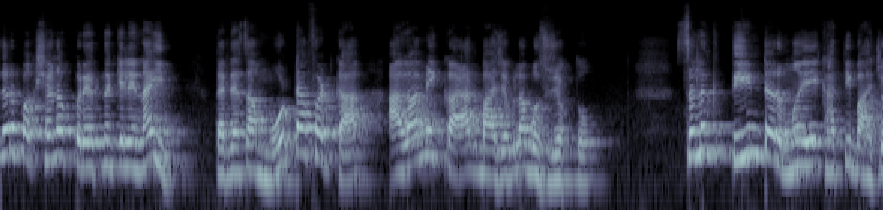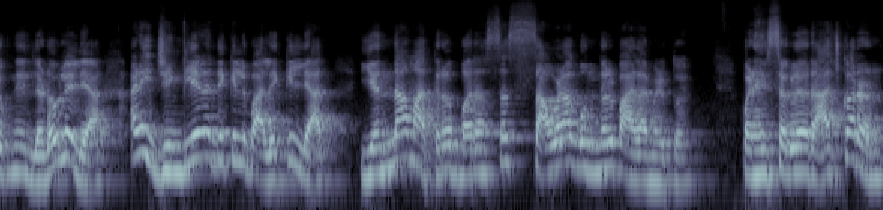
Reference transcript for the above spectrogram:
जर पक्षानं प्रयत्न केले नाहीत तर त्याचा मोठा फटका आगामी काळात भाजपला बसू शकतो. सलग तीन टर्म एक हाती भाजपने लढवलेल्या आणि जिंकलेल्या देखील बालेकिल्ल्यात यंदा मात्र बराचसा सावळा गोंधळ पाहायला मिळतोय. पण हे सगळं राजकारण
